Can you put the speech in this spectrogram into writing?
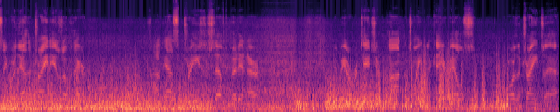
see where the other train is over there. So I've got some trees and stuff to put in there. There'll be a retention pond between the K rails and where the train's at.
